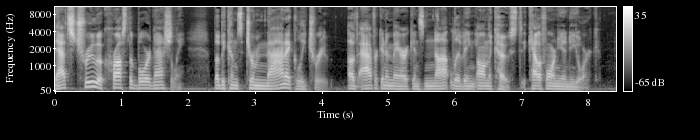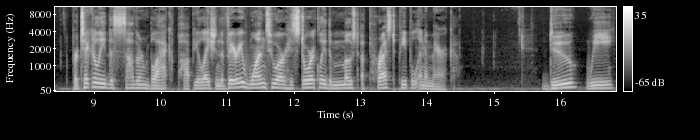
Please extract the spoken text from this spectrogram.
That's true across the board nationally, but becomes dramatically true of African Americans not living on the coast, California, New York particularly the southern black population, the very ones who are historically the most oppressed people in America. Do we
